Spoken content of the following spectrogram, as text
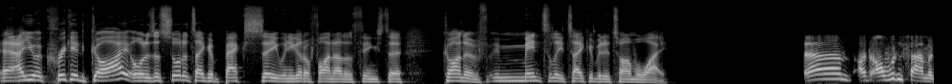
uh, are you a cricket guy, or does it sort of take a back seat when you got to find other things to kind of mentally take a bit of time away? Um, I, I, wouldn't say I'm a,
